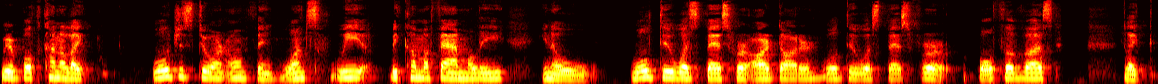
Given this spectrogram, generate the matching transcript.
We were both kind of like we'll just do our own thing. Once we become a family, you know, we'll do what's best for our daughter. We'll do what's best for both of us. Like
